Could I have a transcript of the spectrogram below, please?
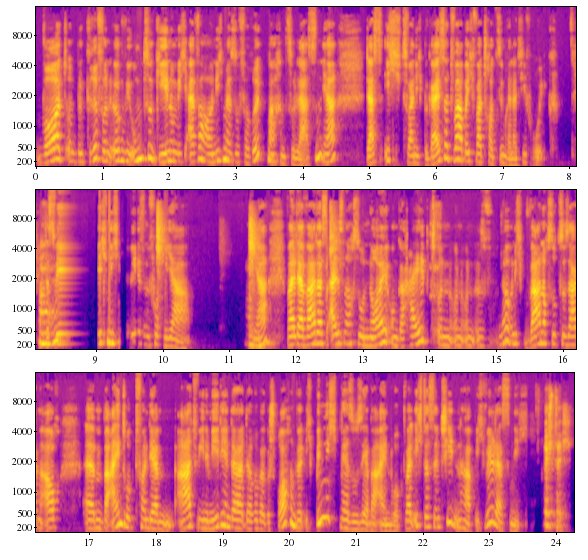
Wort und Begriff und irgendwie umzugehen und mich einfach auch nicht mehr so verrückt machen zu lassen, ja, dass ich zwar nicht begeistert war, aber ich war trotzdem relativ ruhig. Mhm. Das wäre ich nicht gewesen vor einem Jahr. Ja, mhm. weil da war das alles noch so neu und gehypt und, und, und, ne, und ich war noch sozusagen auch ähm, beeindruckt von der Art, wie in den Medien da, darüber gesprochen wird. Ich bin nicht mehr so sehr beeindruckt, weil ich das entschieden habe. Ich will das nicht. Richtig.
